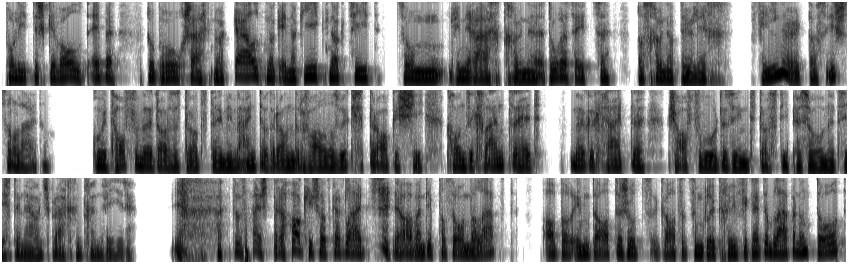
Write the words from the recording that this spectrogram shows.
politisch gewollt. Eben, du brauchst eigentlich genug Geld, genug Energie, genug Zeit, um deine Rechte können durchzusetzen. Das können natürlich viel nicht, das ist so leider. Gut, hoffen wir, dass es trotzdem im einen oder anderen Fall, was wirklich tragische Konsequenzen hat, Möglichkeiten geschaffen worden sind, dass die Personen sich dann auch entsprechend können wehren Ja, das heißt tragisch, was gerade Ja, wenn die Person erlebt. Aber im Datenschutz geht es zum Glück häufig nicht um Leben und Tod.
